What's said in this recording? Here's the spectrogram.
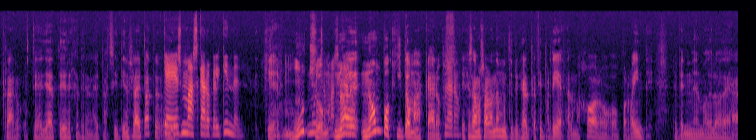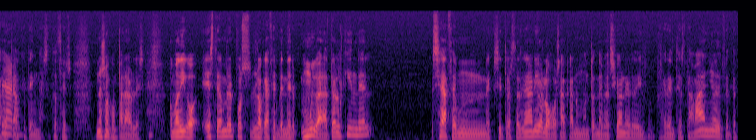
claro, hostia, ya tienes que tener el iPad. Si tienes el iPad, que oye, es más caro que el Kindle. Que es mucho, mucho más no, caro. es- no un poquito más caro. Claro. Es que estamos hablando de multiplicar el precio por 10, a lo mejor, o por 20, dependiendo del modelo de Claro. que tengas. Entonces, no son comparables. Como digo, este hombre, pues lo que hace es vender muy barato el Kindle, se hace un éxito extraordinario, luego sacan un montón de versiones de diferentes tamaños, diferentes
